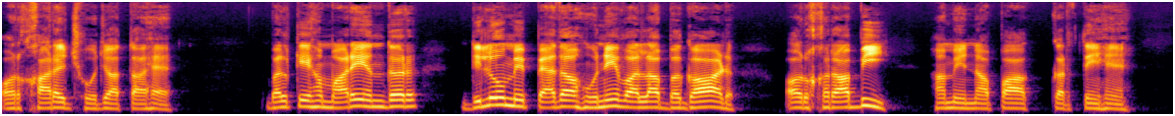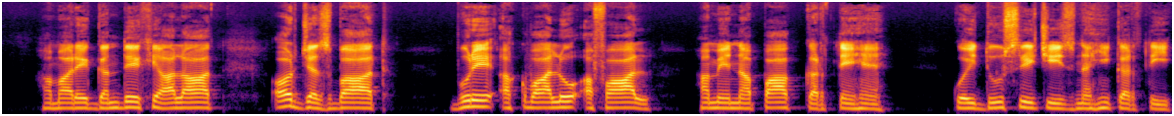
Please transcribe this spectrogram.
और ख़ारिज हो जाता है, बल्कि हमारे अंदर दिलों में पैदा होने वाला बगाड़ और ख़राबी हमें नापाक करते हैं। हमारे गंदे ख्यालात और जज्बात, बुरे अकवाल अफ़ाल हमें नापाक करते हैं। कोई दूसरी चीज़ नहीं करती।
